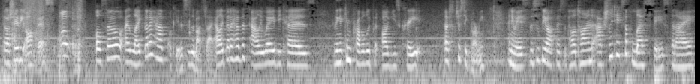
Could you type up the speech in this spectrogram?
But I'll show you the office. Whoa! Also, I like that I have, okay, this is about to die. I like that I have this alleyway because I think I can probably put Augie's crate. Uh, just ignore me. Anyways, this is the office. The Peloton actually takes up less space than I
